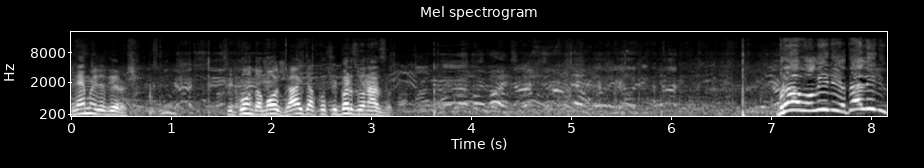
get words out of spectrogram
Nemoj da diraš. Sekunda, može, ajde ako si brzo nazad. Bravo, linija, daj liniju!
